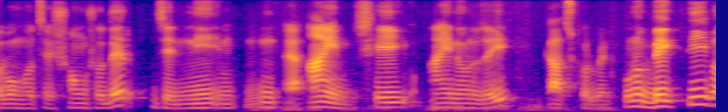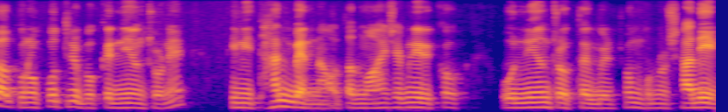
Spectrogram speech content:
এবং হচ্ছে সংসদের যে আইন, সেই আইন অনুযায়ী কাজ করবেন। কোনো ব্যক্তি বা কোনো কর্তৃপক্ষের নিয়ন্ত্রণে তিনি থাকবেন না, অর্থাৎ মহাহিসাব নিরীক্ষক ও নিয়ন্ত্রক থাকবেন, সম্পূর্ণ স্বাধীন।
